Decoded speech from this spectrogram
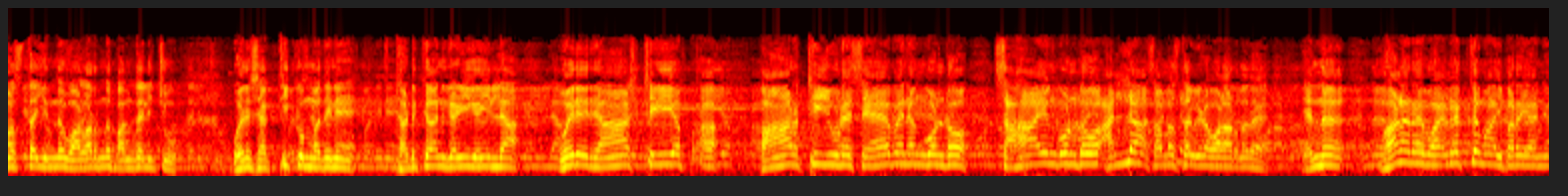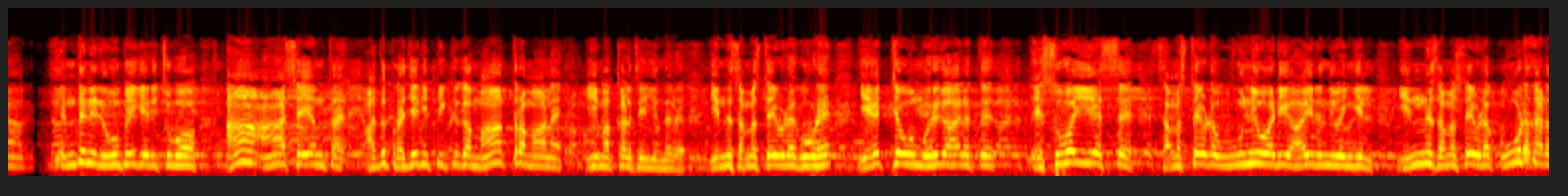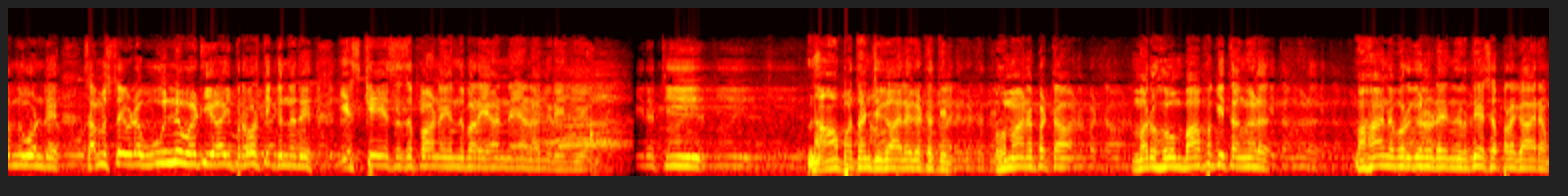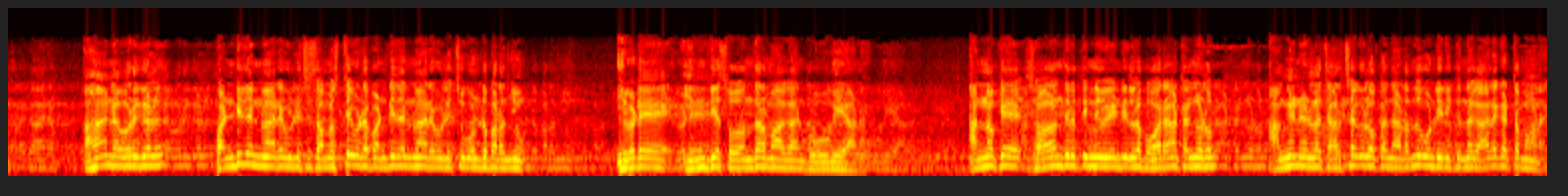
സമസ്ത ഇന്ന് വളർന്ന് പന്തലിച്ചു. ഒരു ശക്തിക്കും അതിനെ തടുക്കാൻ കഴിയുകയില്ല. ഒരു രാഷ്ട്രീയ പാർട്ടിയുടെ സേവനം കൊണ്ടോ സഹായം കൊണ്ടോ അല്ല സമസ്ത ഇവിടെ വളർന്നത്. എന്ന് വളരെ വ്യക്തമായി പറയാൻ ഞാൻ എന്തിന് രൂപീകരിച്ചുവോ ആ ആശയം അത് പ്രചരിപ്പിക്കുക മാത്രമാണ് ഈ മക്കൾ ചെയ്യുന്നത്. ഇന്ന് സമസ്തയുടെ കൂടെ ഏറ്റവും ഒരു കാലത്ത് എസ് വൈ എസ് സമസ്തയുടെ ഊന്നുവടി ആയിരുന്നുവെങ്കിൽ ഇന്ന് സമസ്തയുടെ കൂടെ നടന്നുകൊണ്ട് സമസ്തയുടെ ഊന്നുവടിയായി പ്രവർത്തിക്കുന്നത് S K S S F ആണ് എന്ന് പറയാൻ ഞാൻ ആഗ്രഹിക്കുക ആയിരത്തി നാൽപ്പത്തഞ്ച് കാലഘട്ടത്തിൽ ബഹുമാനപ്പെട്ട മർഹൂം ബാഫക്കി തങ്ങൾ മഹാനവറുകളുടെ നിർദ്ദേശപ്രകാരം മഹാനവറുകൾ പണ്ഡിതന്മാരെ വിളിച്ച് സമസ്തയുടെ പണ്ഡിതന്മാരെ വിളിച്ചുകൊണ്ട് പറഞ്ഞു ഇവിടെ ഇന്ത്യ സ്വതന്ത്രമാകാൻ പോവുകയാണ്. അന്നൊക്കെ സ്വാതന്ത്ര്യത്തിന് വേണ്ടിയുള്ള പോരാട്ടങ്ങളും അങ്ങനെയുള്ള ചർച്ചകളൊക്കെ നടന്നുകൊണ്ടിരിക്കുന്ന കാലഘട്ടമാണ്.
